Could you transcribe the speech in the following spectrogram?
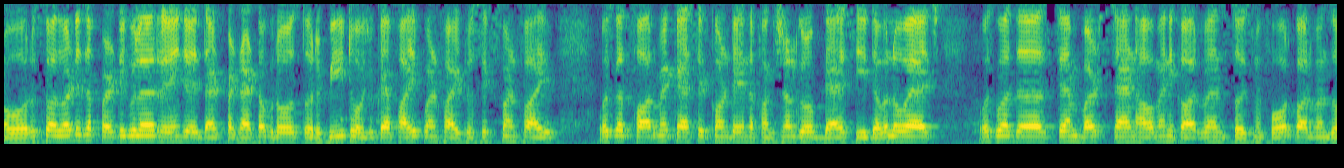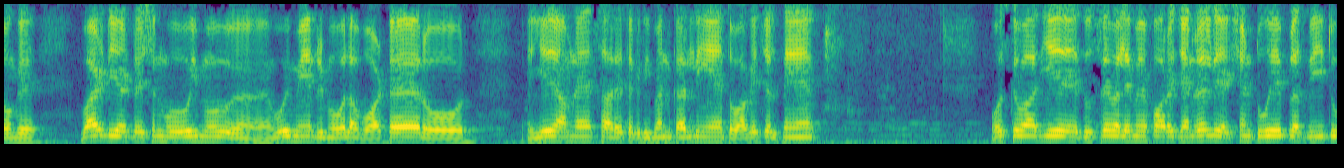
और उसके बाद what is a particular range that potato grows तो रिपीट हो चुका है five point five to six point five उसके बाद formic acid contain the functional group dash C double O H उसके बाद stem word stand how many carbon तो इसमें फोर कार्बन होंगे। वाई डिहाइड्रेशन वही वही मेन रिमूवल ऑफ़ वाटर और ये हमने सारे तकरीबन कर लिए हैं तो आगे चलते हैं। उसके बाद ये दूसरे वाले में for a general reaction two A plus B to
